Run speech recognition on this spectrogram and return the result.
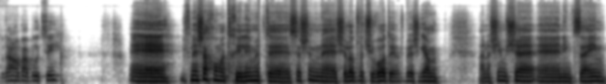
תודה רבה בוצי. Uh, לפני שאנחנו מתחילים את סשן uh, uh, שאלות ותשובות, ויש גם אנשים שנמצאים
